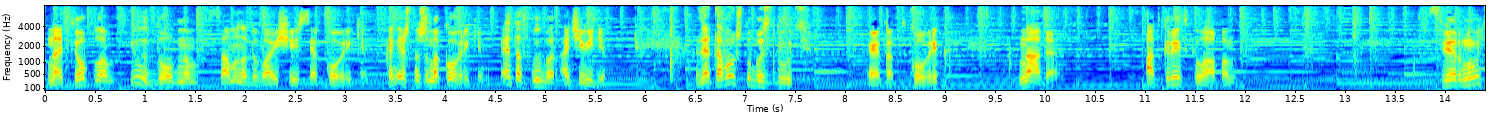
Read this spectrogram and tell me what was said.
на теплом и удобном самонадувающемся коврике? Конечно же на коврике. Этот выбор очевиден. Для того, чтобы сдуть этот коврик, надо открыть клапан, свернуть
